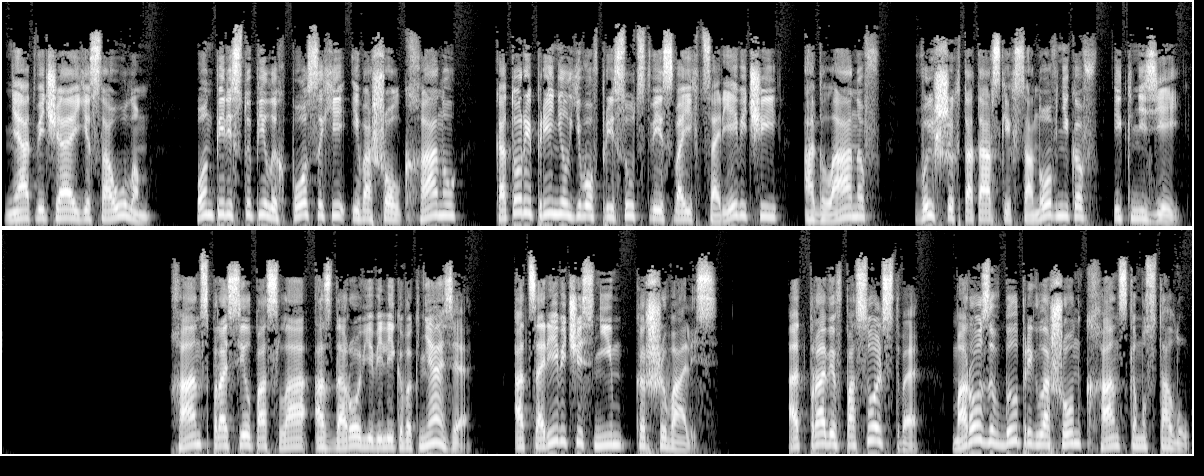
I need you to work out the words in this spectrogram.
Не отвечая Есаулам, он переступил их посохи и вошел к хану, который принял его в присутствии своих царевичей, агланов, высших татарских сановников и князей. Хан спросил посла о здоровье великого князя, а царевичи с ним коршевались. Отправив посольство, Морозов был приглашен к ханскому столу.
